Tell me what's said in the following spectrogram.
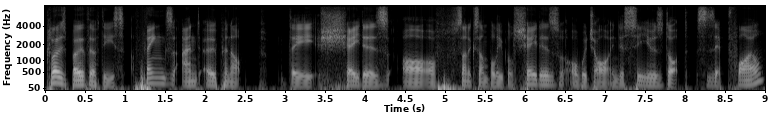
Close both of these things and open up the shaders of Sonic's Unbelievable Shaders, which are in the SEUS.zip file,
